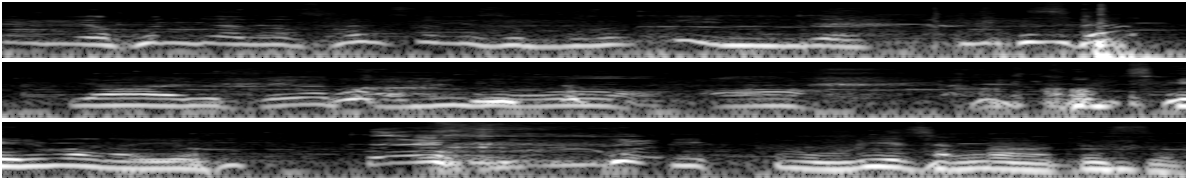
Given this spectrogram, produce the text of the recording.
여기가 혼자서 산속에서 무섭게 있는데 야 이거 내가 더 무서워. 아, 겁 제일 많아 형 형, 우리의 장난 어땠어?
